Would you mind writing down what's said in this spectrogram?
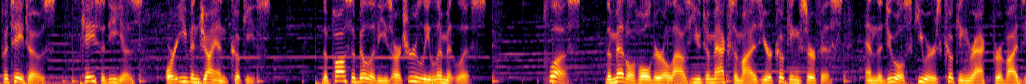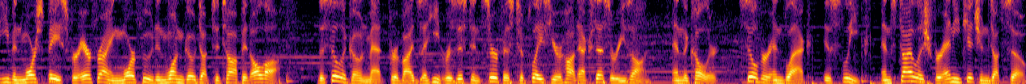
potatoes, quesadillas, or even giant cookies. The possibilities are truly limitless. Plus, the metal holder allows you to maximize your cooking surface, and the dual skewers cooking rack provides even more space for air frying more food in one go. To top it all off, the silicone mat provides a heat-resistant surface to place your hot accessories on, and the color, silver and black, is sleek and stylish for any kitchen. So,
